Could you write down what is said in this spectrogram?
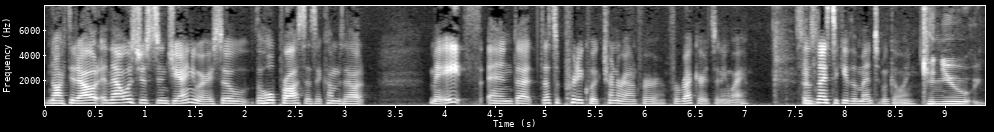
knocked it out. And that was just in January. So the whole process, it comes out May 8th. And that, that's a pretty quick turnaround for, for records anyway. So it's nice to keep the momentum going. Can you,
